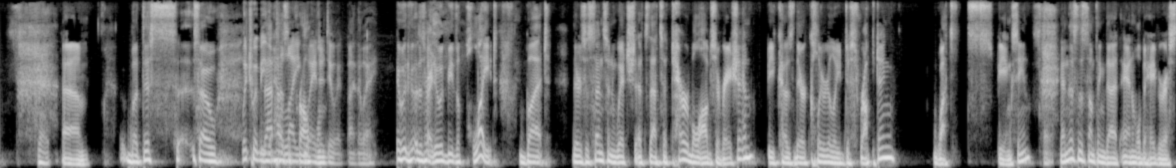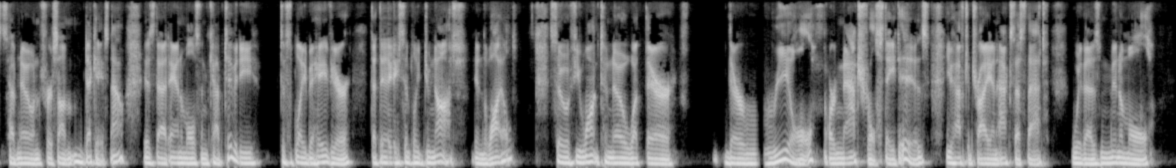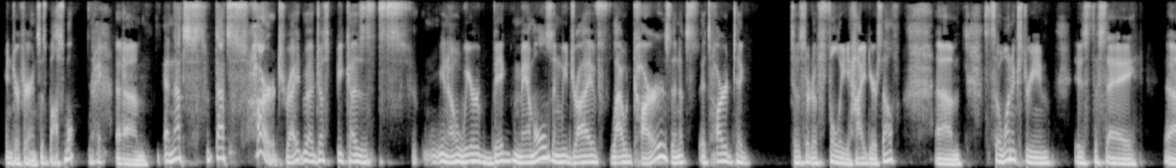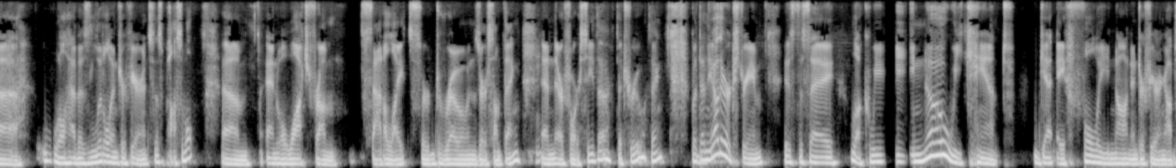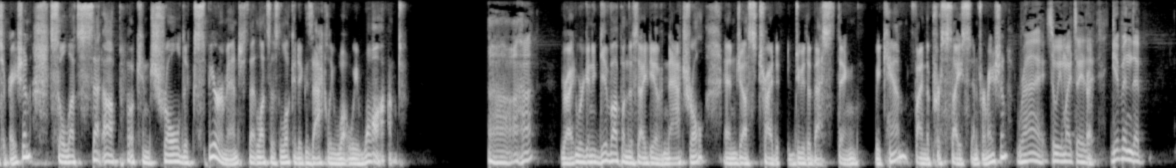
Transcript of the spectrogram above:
Right. Um, but this, so which would be the polite way to do it, by the way. It would. That's right. It would be the polite, but there's a sense in which that's, that's a terrible observation because they're clearly disrupting what's being seen. Right. And this is something that animal behaviorists have known for some decades now is that animals in captivity display behavior that they simply do not in the wild. So if you want to know what their their real or natural state is, you have to try and access that with as minimal interference as possible. Right. Um, and that's that's hard, right? Uh, just because you know we're big mammals and we drive loud cars, and it's it's hard to to sort of fully hide yourself. Um, so one extreme is to say uh, we'll have as little interference as possible, um, and we'll watch from satellites or drones or something, mm-hmm. and therefore see the the true thing. But then the other extreme is to say, look, we know we can't get a fully non-interfering observation. So let's set up a controlled experiment that lets us look at exactly what we want. Uh huh right? We're going to give up on this idea of natural and just try to do the best thing we can, find the precise information. Right. So we might say right. that given that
